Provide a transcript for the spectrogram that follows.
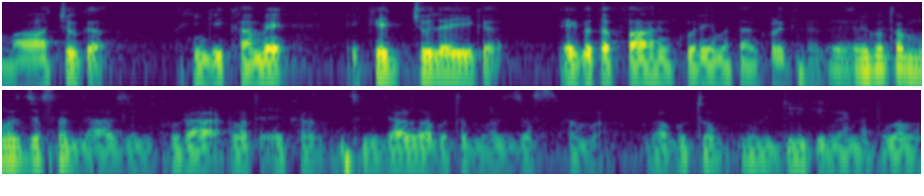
මාචුග ಹಿಂಗಿ ಕಮೆ ಎಕೆಜ್ಜುಲೈಗ ಏಗೊತ ಫಾಹಂ ಕುರೇಮ ತಂಕೊಳ ಗಿನದ ಏಗೊತ ಮುವಜ್ಜಫ್ ಲಾಜಿಮ್ ಕುರಾ ನುವತ ಏಕಂ ಸಿವಿದಾಳು ವಾಗುತ ಮುವಜ್ಜಫ್ ಹಮ ವಾಗುತು ನುನಿ ಜಿಹಿಕಿ ಗಣ್ಣ ದುವಹು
